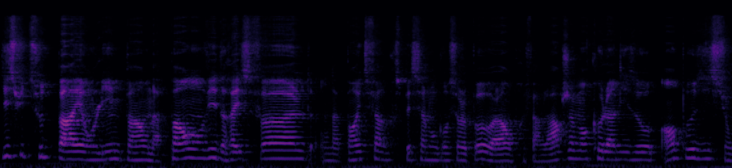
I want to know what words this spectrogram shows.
18 suit, pareil, on limp, hein. on n'a pas envie de raise fold, on n'a pas envie de faire spécialement gros sur le pot, voilà, on préfère largement call ISO en position,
